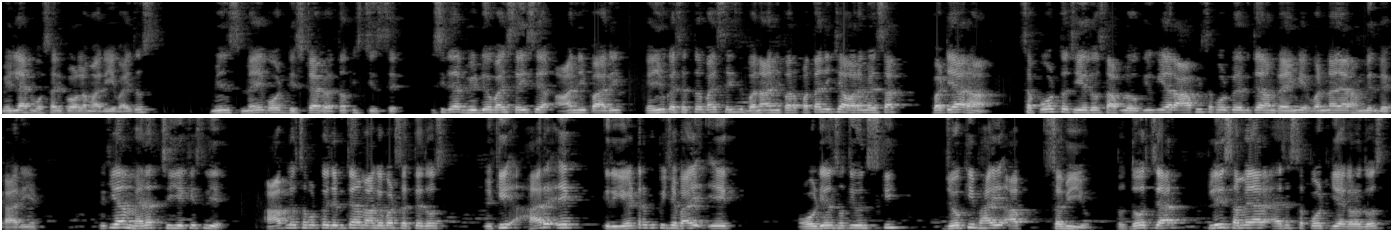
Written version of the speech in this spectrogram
मेरी लाइफ में बहुत सारी प्रॉब्लम आ रही है भाई दोस्त। मीन्स मैं बहुत डिस्टर्ब रहता हूँ किस चीज़ से। इसीलिए यार वीडियो भाई सही से आ नहीं पा रही। या यूँ कह सकते हो भाई सही से बना नहीं पा रहा। पता नहीं क्या हो रहा है मेरे साथ। बट यार हाँ सपोर्ट तो चाहिए दोस्त आप लोग क्योंकि यार आप ही सपोर्ट कर हम रहेंगे, वरना यार हम भी बेकार ही है। क्योंकि यार मेहनत चाहिए किस लिए? आप लोग सपोर्ट कर जब हम आगे बढ़ सकते हैं दोस्त। क्योंकि हर एक क्रिएटर के पीछे भाई एक ऑडियंस होती है उसकी, जो कि भाई आप सभी हो। तो दोस्त यार प्लीज़ हमें यार ऐसे सपोर्ट किया करो दोस्त।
